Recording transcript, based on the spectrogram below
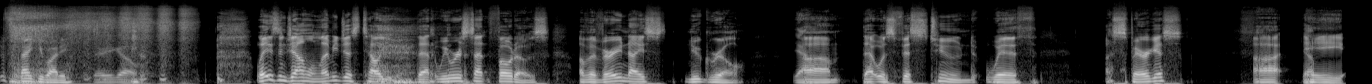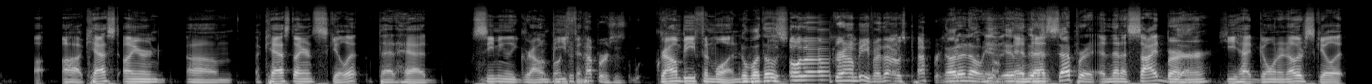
Thank you, buddy. There you go. Ladies and gentlemen, let me just tell you that we were sent photos of a very nice new grill Yeah. um, that was festooned with asparagus, uh, a, a, a cast iron um, a cast iron skillet that had seemingly ground Bunch beef of in peppers. Is, ground beef in one, no, but those. oh, that was ground beef. I thought it was peppers. No, no, no. He, in, in and then separate and then a side burner he had going another skillet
